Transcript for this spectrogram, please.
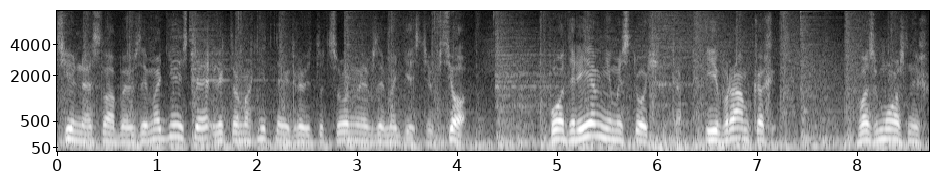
сильное слабое взаимодействие, электромагнитное и гравитационное взаимодействие. Все. По древним источникам и в рамках возможных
